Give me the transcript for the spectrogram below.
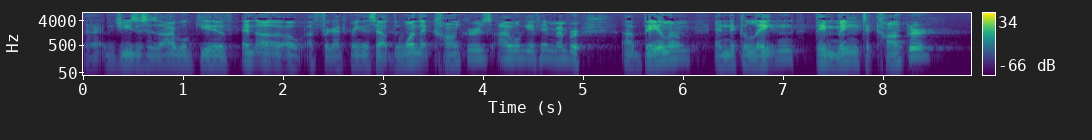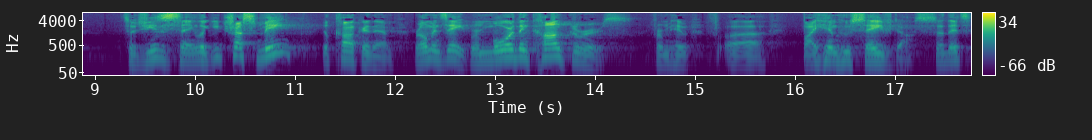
Right, Jesus says, I will give, and oh, oh, I forgot to bring this out. The one that conquers, I will give him. Remember uh, Balaam and Nicolaitan? They mean to conquer. So Jesus is saying, Look, you trust me, you'll conquer them. Romans 8, we're more than conquerors from him, uh, by him who saved us. So that's,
